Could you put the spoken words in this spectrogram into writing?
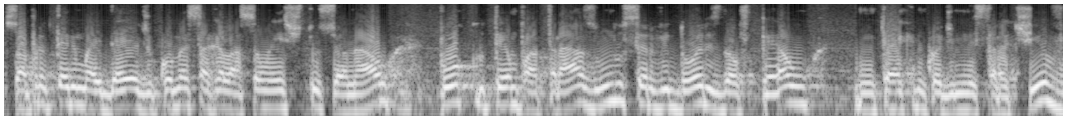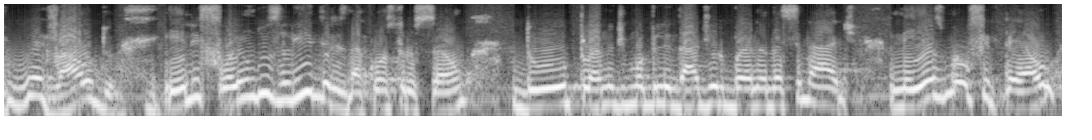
Só para terem uma ideia de como essa relação é institucional, pouco tempo atrás, um dos servidores da UFPEL, um técnico administrativo, o Evaldo, ele foi um dos líderes da construção do plano de mobilidade urbana da cidade, mesmo a UFPEL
